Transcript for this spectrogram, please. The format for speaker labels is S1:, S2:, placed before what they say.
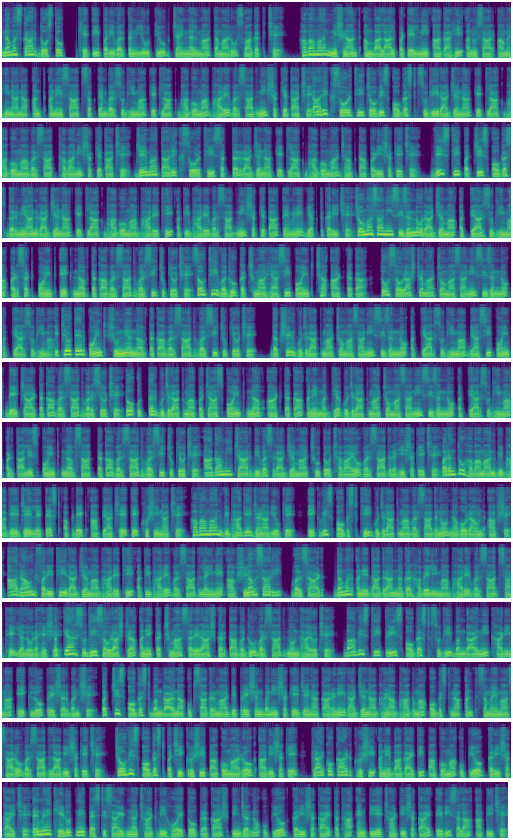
S1: નમસ્કાર દોસ્તો, ખેતી પરિવર્તન યુટ્યુબ ચેનલમાં તમારું સ્વાગત છે. હવામાન નિષ્ણાંત અંબાલાલ પટેલની આગાહી અનુસાર આ મહિનાના અંત અને સાત સપ્ટેમ્બર સુધીમાં કેટલાક ભાગોમાં ભારે વરસાદની શક્યતા છે. તારીખ સોળથી ચોવીસ ઓગસ્ટ સુધી રાજ્યના કેટલાક ભાગોમાં વરસાદ થવાની શક્યતા છે, જેમાં તારીખ સોળથી સત્તર રાજ્યના કેટલાક ભાગોમાં ઝાપટા પડી શકે છે. વીસથી પચ્ચીસ ઓગસ્ટ દરમિયાન રાજ્યના કેટલાક ભાગોમાં ભારેથી અતિભારે વરસાદની શક્યતા તેમણે વ્યક્ત કરી છે. ચોમાસાની સિઝનનો રાજ્યમાં અત્યાર સુધીમાં અડસઠ પોઈન્ટ એક નવ ટકા વરસાદ વરસી ચૂક્યો છે. સૌથી વધુ કચ્છમાં હ્યાસી પોઈન્ટ છ આઠ ટકા, તો સૌરાષ્ટ્રમાં ચોમાસાની સિઝનનો અત્યાર સુધીમાં ઇઠ્યોતેર પોઈન્ટ શૂન્ય નવ ટકા વરસાદ વરસી ચૂક્યો છે. દક્ષિણ ગુજરાતમાં ચોમાસાની સિઝનનો અત્યાર સુધીમાં બ્યાસી પોઈન્ટ બે ચાર ટકા વરસાદ વરસ્યો છે. તો ઉત્તર ગુજરાતમાં પચાસ પોઈન્ટ નવ આઠ ટકા અને મધ્ય ગુજરાતમાં ચોમાસાની સિઝનનો અત્યાર સુધીમાં અડતાલીસ પોઈન્ટ નવ સાત ટકા વરસાદ વરસી ચૂક્યો છે. આગામી ચાર દિવસ રાજ્યમાં છૂટો છવાયો વરસાદ રહી શકે છે. પરંતુ હવામાન વિભાગે જે લેટેસ્ટ અપડેટ આપ્યા છે તે ખુશીના છે. હવામાન વિભાગે જણાવ્યું કે એકવીસ ઓગસ્ટથી ગુજરાતમાં વરસાદનો નવો રાઉન્ડ આવશે. આ રાઉન્ડ ફરીથી રાજ્યમાં ભારેથી અતિભારે વરસાદ લઈને આવશે. નવસારી, વલસાડ, દમણ અને દાદરા નગર હવેલીમાં ભારે વરસાદ સાથે યલો રહેશે. અત્યાર સુધી સૌરાષ્ટ્ર અને કચ્છમાં સરેરાશ કરતાં વધુ વરસાદ નોંધાયો છે. બાવીસથી ત્રીસ ઓગસ્ટ સુધી બંગાળની ખાડીમાં એક લો પ્રેશર બનશે. પચ્ચીસ ઓગસ્ટ બંગાળના ઉપસાગરમાં ડિપ્રેશન બની શકે, જેના કારણે રાજ્યના ઘણા ભાગમાં ઓગસ્ટના અંત સમયમાં સારો વરસાદ લાવી શકે છે. ચોવીસ ઓગસ્ટ પછી કૃષિ પાકોમાં રોગ આવી શકે ક્રાયકોકાર્ડ કૃષિ અને બાગાયતી પાકોમાં ઉપયોગ કરી શકાય છે. તેમણે ખેડૂતને પેસ્ટિસાઇડ ન છાંટવી હોય તો પ્રકાશ પિંજરનો ઉપયોગ કરી શકાય તથા એનપીએ છાંટી શકાય તેવી સલાહ આપી છે.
